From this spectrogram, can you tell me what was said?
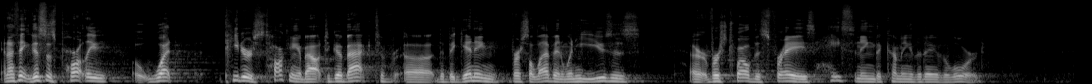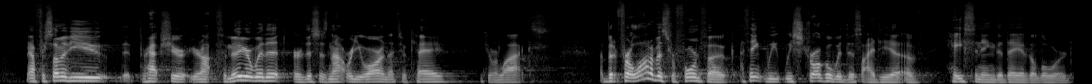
And I think this is partly what Peter's talking about to go back to uh, the beginning, verse 11, when he uses or verse 12, this phrase, hastening the coming of the day of the Lord. Now, for some of you, perhaps you're, you're not familiar with it, or this is not where you are, and that's okay. You can relax. But for a lot of us Reformed folk, I think we, we struggle with this idea of hastening the day of the Lord.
